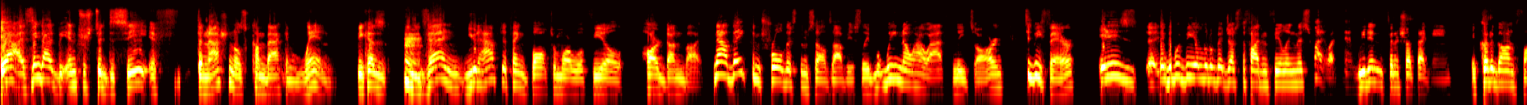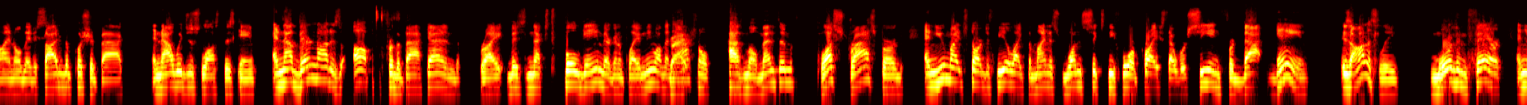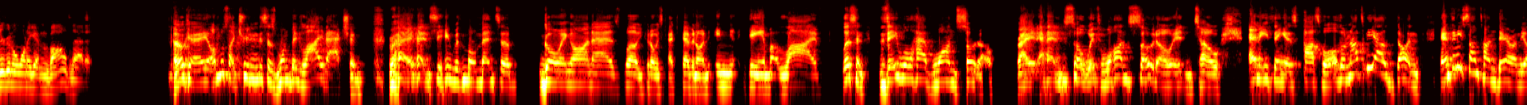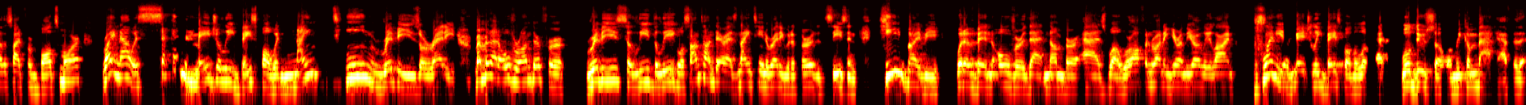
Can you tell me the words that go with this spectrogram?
Yeah, I think I'd be interested to see if the Nationals come back and win because hmm. then you'd have to think Baltimore will feel hard done by. Now, they control this themselves, obviously, but we know how athletes are. And to be fair, it is uh, it would be a little bit justified in feeling this way. Like, man, we didn't finish up that game. It could have gone final. They decided to push it back, and now we just lost this game. And now they're not as up for the back end, right? This next full game they're going to play. Meanwhile, the right. Nationals have momentum plus Strasburg, and you might start to feel like the minus 164 price that we're seeing for that game is honestly more than fair, and you're going to want to get involved at it. Okay, almost like treating this as one big live action, right? And seeing with momentum going on as well. You could always catch Kevin on in game live. Listen, they will have Juan Soto, right? And so with Juan Soto in tow, anything is possible. Although not to be outdone, Anthony Santander on the other side for Baltimore right now is second in Major League Baseball with 19 ribbies already. Remember that over under for ribbies to lead the league. Well, Santander has 19 already with a third of the season. He maybe would have been over that number as well. We're off and running here on the early line. Plenty of Major League Baseball to look at. We'll do so when we come back after this.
